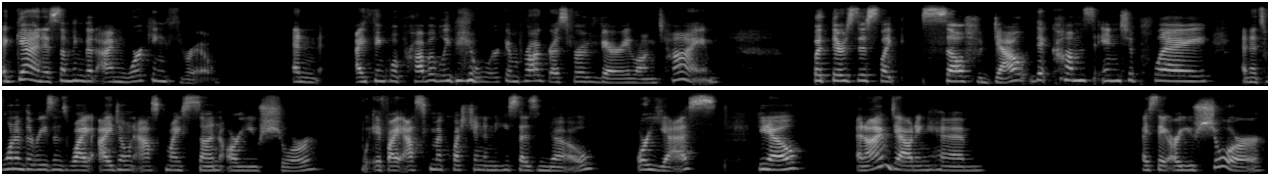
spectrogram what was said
again, is something that I'm working through. And I think will probably be a work in progress for a very long time but there's this like self doubt that comes into play. And it's one of the reasons why I don't ask my son, Are you sure? If I ask him a question and he says no or yes, you know, and I'm doubting him, I say, Are you sure?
